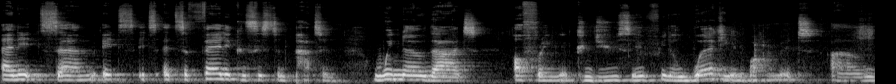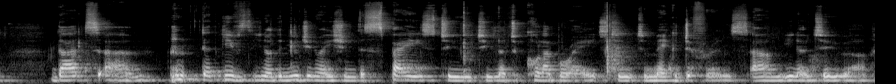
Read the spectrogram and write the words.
and it's it's it's it's a fairly consistent pattern. We know that offering a conducive, you know, working environment that um, that gives you know the new generation the space to to you know to collaborate to to make a difference um, you know to uh,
